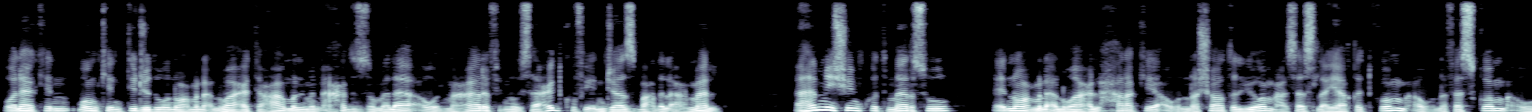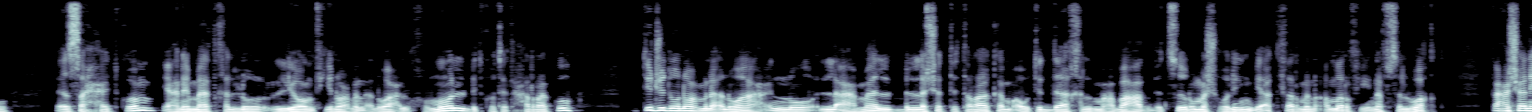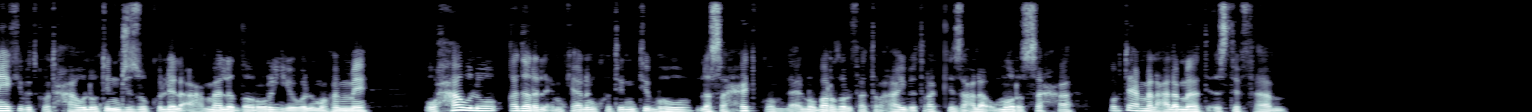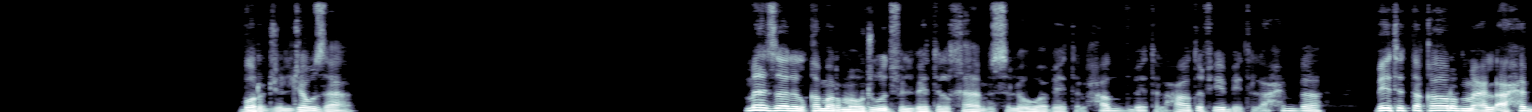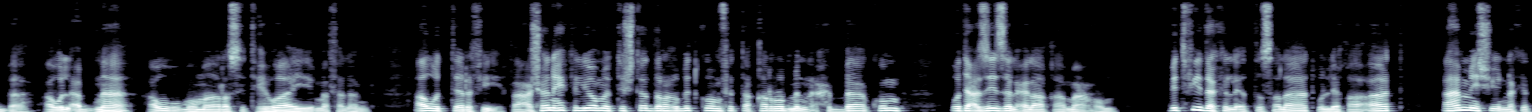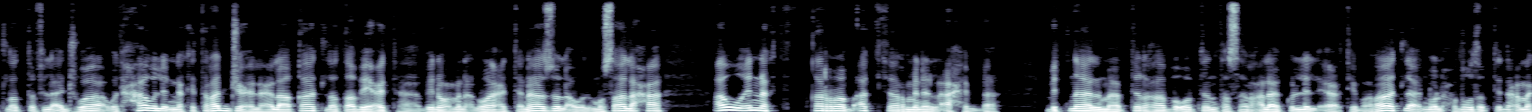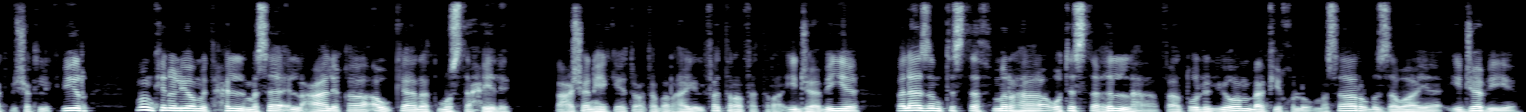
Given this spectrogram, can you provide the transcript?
ولكن ممكن تجدوا نوع من أنواع التعامل من أحد الزملاء أو المعارف أنه يساعدكم في إنجاز بعض الأعمال. أهم شيء أنكم تمارسوا نوع من أنواع الحركة أو النشاط اليوم على أساس لياقتكم أو نفسكم أو صحتكم. يعني ما تخلوا اليوم في نوع من أنواع الخمول بدكم تتحركوا. تجدوا نوع من أنواع أنه الأعمال بلشت تتراكم أو تتداخل مع بعض بتصيروا مشغولين بأكثر من أمر في نفس الوقت. فعشان هيك بدكم تحاولوا تنجزوا كل الأعمال الضرورية والمهمة وحاولوا قدر الإمكان أنكم تنتبهوا لصحتكم لأنه برضو الفترة هاي بتركز على أمور الصحة وبتعمل علامات استفهام. برج الجوزاء. ما زال القمر موجود في البيت الخامس اللي هو بيت الحظ بيت العاطفة بيت الأحبة بيت التقارب مع الأحبة أو الأبناء أو ممارسة هواية مثلا أو الترفيه. فعشان هيك اليوم بتشتد رغبتكم في التقرب من أحبائكم وتعزيز العلاقة معهم. بتفيدك الاتصالات واللقاءات أهم شيء إنك تلطف الأجواء وتحاول إنك ترجع العلاقات لطبيعتها بنوع من أنواع التنازل أو المصالحة أو إنك تتقرب أكثر من الأحبة. بتنال ما بترغب وبتنتصر على كل الاعتبارات لأنه الحظوظ بتدعمك بشكل كبير. ممكن اليوم تحل مسائل عالقة أو كانت مستحيلة. فعشان هيك تعتبر هاي الفترة فترة إيجابية فلازم تستثمرها وتستغلها فطول اليوم ما في خلو مسار والزوايا إيجابية.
